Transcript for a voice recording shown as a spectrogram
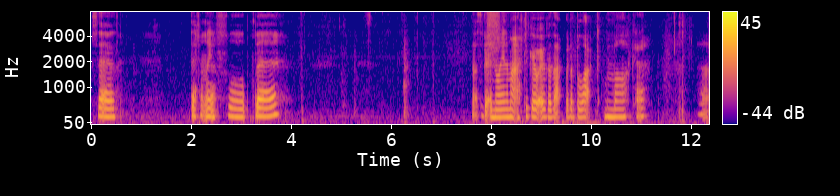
So definitely a flaw there. That's a bit annoying. I might have to go over that with a black marker. Uh,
